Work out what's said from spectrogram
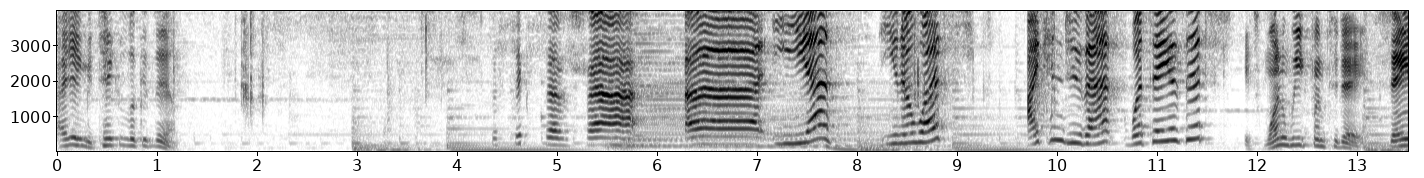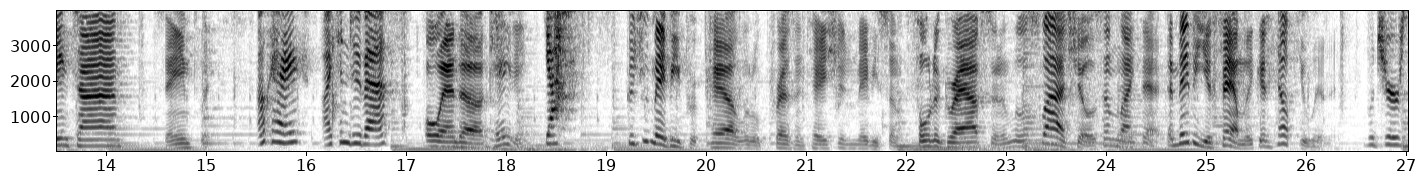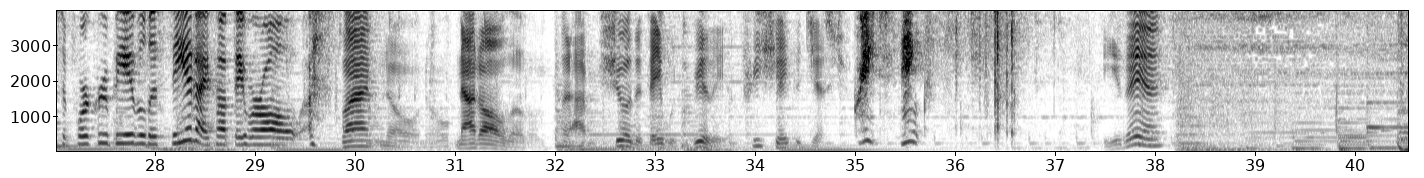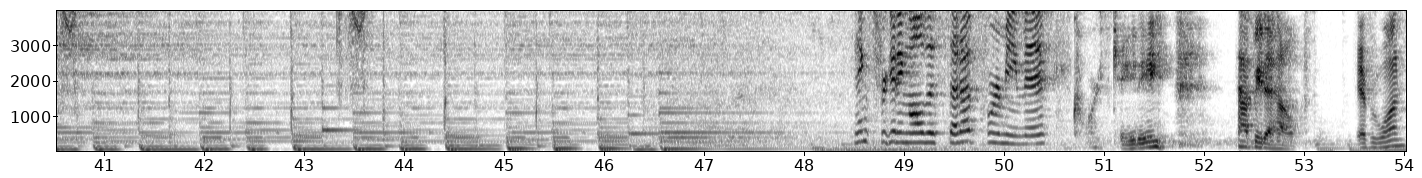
I didn't even take a look at them. The sixth of uh uh yes. You know what? I can do that. What day is it? It's one week from today. Same time, same place. Okay, I can do that. Oh, and uh, Katie, Yeah. could you maybe prepare a little presentation, maybe some photographs and a little slideshow, something like that? And maybe your family could help you with it. Would your support group be able to see it? I thought they were all. Blind? No, no, not all of them. But I'm sure that they would really appreciate the gesture. Great, thanks. See you then. Thanks for getting all this set up for me, Mick. Of course, Katie. Happy to help. Everyone,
